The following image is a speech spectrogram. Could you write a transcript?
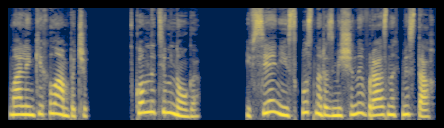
маленьких лампочек, в комнате много, и все они искусно размещены в разных местах.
